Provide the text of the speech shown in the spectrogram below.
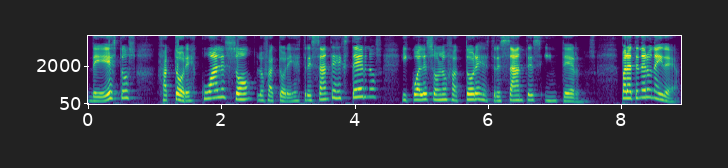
de estos factores, cuáles son los factores estresantes externos y cuáles son los factores estresantes internos. Para tener una idea,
